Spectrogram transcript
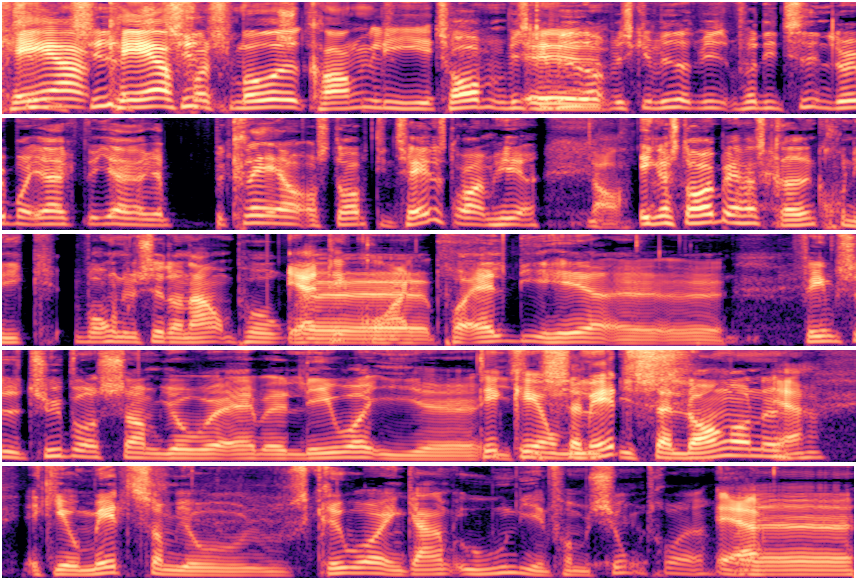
Kære, tid- kære tid- forsmåede kongelige... Torben, vi skal Øh. øh, videre, vi skal videre, vi, fordi tiden løber. Jeg, jeg, jeg beklager at stoppe din talestrøm her. Nå, Inger Støjberg har skrevet en kronik, hvor hun jo sætter navn på, Ja, det er korrekt. på alle de her øh, femside typer, som jo øh, lever i, øh, i, i, sal- i salongerne. ja. Geomet, som jo skriver en gang om ugen i information, tror jeg. Ja. Øh,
